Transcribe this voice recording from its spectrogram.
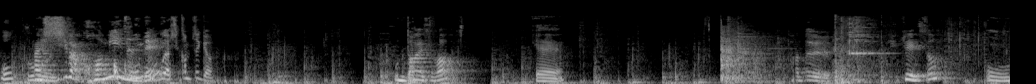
오, 그러면. 아, 씨발, 거미 어, 있는데? 거미 뭐야, 씨, 깜짝이야. 온다. 있어봐. 예. 다들 집에 있어? 오.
